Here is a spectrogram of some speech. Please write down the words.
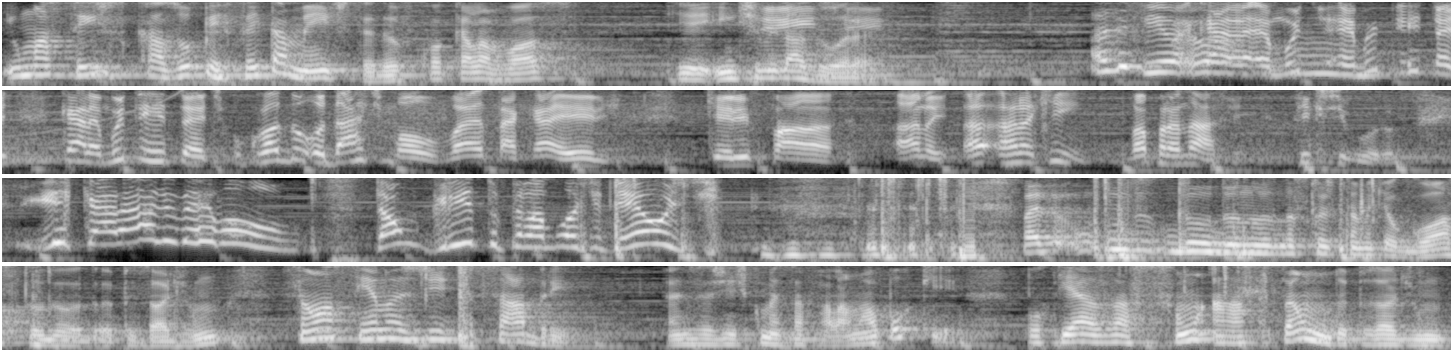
E o Márcio Seixas casou perfeitamente, entendeu? Ficou aquela voz que, intimidadora. Sim, sim. Mas enfim, eu, eu- Cara, é muito, é muito irritante. Cara, é muito irritante. Quando o Darth Maul vai atacar eles, que ele fala: Anakin, vá pra nave, fique seguro. E caralho, meu irmão, dá um grito, pelo amor de Deus! Mas um dos, do- do- uma das coisas também que eu gosto do, do episódio 1 são as cenas de, de sabre. Antes da gente começar a falar mal, por quê? Porque as ação, a ação do episódio 1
